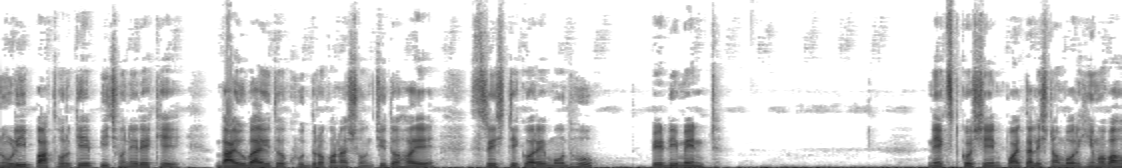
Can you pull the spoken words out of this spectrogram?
নুড়ি পাথরকে পিছনে রেখে বায়ুবাহিত ক্ষুদ্রকণা সঞ্চিত হয়ে সৃষ্টি করে মধু পেডিমেন্ট। নেক্সট কোশ্চিন পঁয়তাল্লিশ নম্বর, হিমবাহ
